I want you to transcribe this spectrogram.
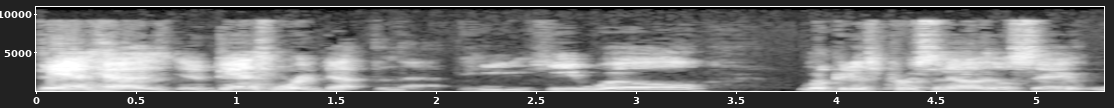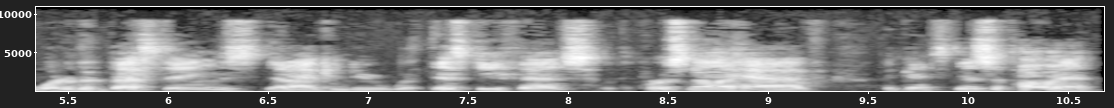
Dan has you know, Dan's more adept than that. He he will look at his personnel. He'll say, "What are the best things that I can do with this defense, with the personnel I have against this opponent?"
